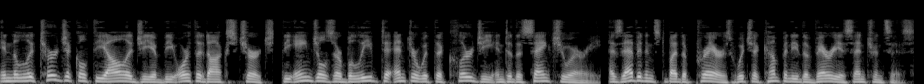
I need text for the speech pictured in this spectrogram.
In the liturgical theology of the Orthodox Church, the angels are believed to enter with the clergy into the sanctuary, as evidenced by the prayers which accompany the various entrances.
